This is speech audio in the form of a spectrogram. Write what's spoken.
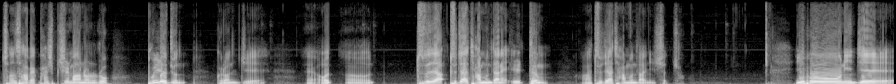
1,487만 원으로 불려준 그런 이제 어, 어, 투자 투자 자문단의 1등 아, 투자 자문단이셨죠. 이분이 이제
